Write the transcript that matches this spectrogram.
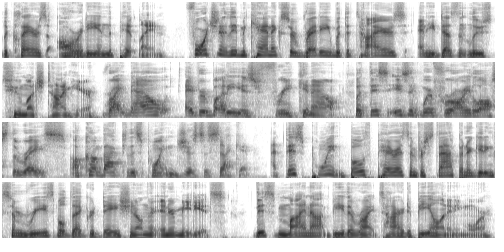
Leclerc is already in the pit lane. Fortunately, mechanics are ready with the tires, and he doesn't lose too much time here. Right now, everybody is freaking out, but this isn't where Ferrari lost the race. I'll come back to this point in just a second. At this point, both Perez and Verstappen are getting some reasonable degradation on their intermediates. This might not be the right tire to be on anymore.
